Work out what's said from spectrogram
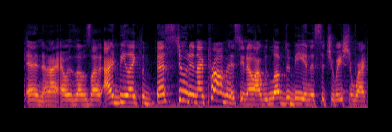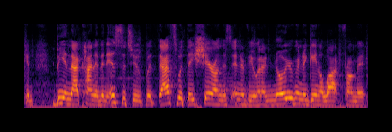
and, and I, I, was I was like I'd be like the best student, I promise. You know, I would love to be in a situation where I could be in that kind of an institute. But that's what they share on this interview, and I know you're going to gain a lot from it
